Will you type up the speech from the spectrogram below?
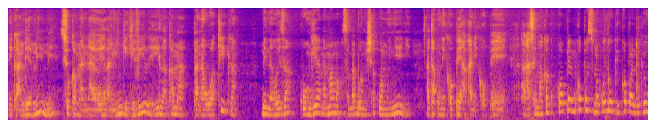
Nikamwambia mimi sio kama ninayo hela nyingi kivile ila kama pana uhakika mi naweza kuongea na mama kwa sababu ameshakuwa mwenyeji hata kunikopea akanikopee akasema akakukopea mkopo si unakuwaga ukikopa ndio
